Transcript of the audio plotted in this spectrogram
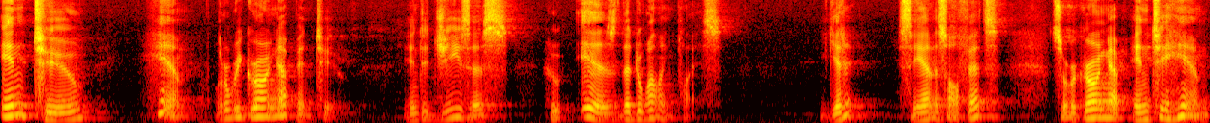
into Him. What are we growing up into? Into Jesus, who is the dwelling place. Get it? See how this all fits? So we're growing up into Him,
